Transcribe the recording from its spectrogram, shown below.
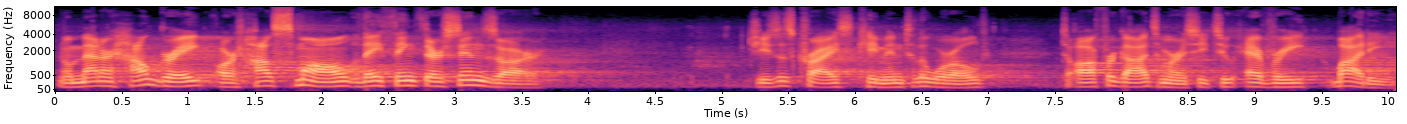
no matter how great or how small they think their sins are. Jesus Christ came into the world to offer God's mercy to everybody.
